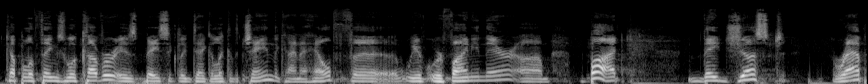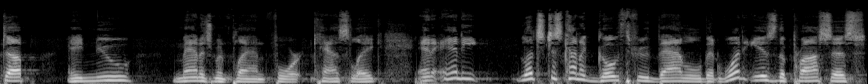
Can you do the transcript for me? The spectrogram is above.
A couple of things we'll cover is basically take a look at the chain, the kind of health uh, we're finding there. Um, but they just wrapped up a new management plan for Cass Lake. And Andy, let's just kind of go through that a little bit. What is the process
